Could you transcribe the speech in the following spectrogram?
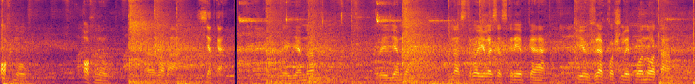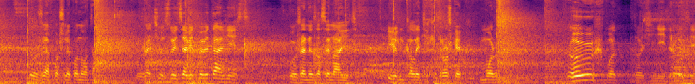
Охнув. Охнув. Рома. Сітка. Приємно. Приємно. Настроїлася скрипка і вже пішли по нотам. Уже пішли по нотам. Уже чувствується відповідальність. Уже не засинають. Інколи тільки трошки можуть. Ух, поточні, друзі.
